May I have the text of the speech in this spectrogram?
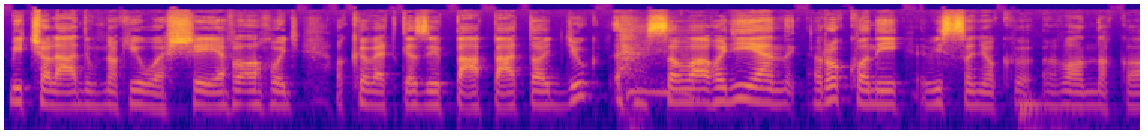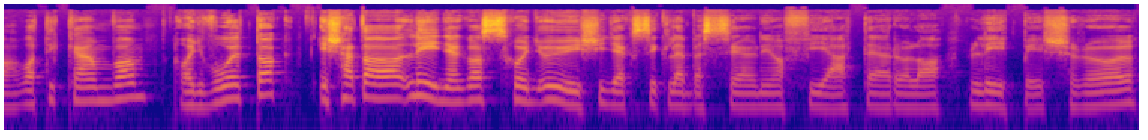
mi családunknak jó esélye van, hogy a következő pápát adjuk. Szóval, hogy ilyen rokoni viszonyok vannak a Vatikánban, vagy voltak, és hát a lényeg az, hogy ő is igyekszik lebeszélni a fiát erről a lépésről,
